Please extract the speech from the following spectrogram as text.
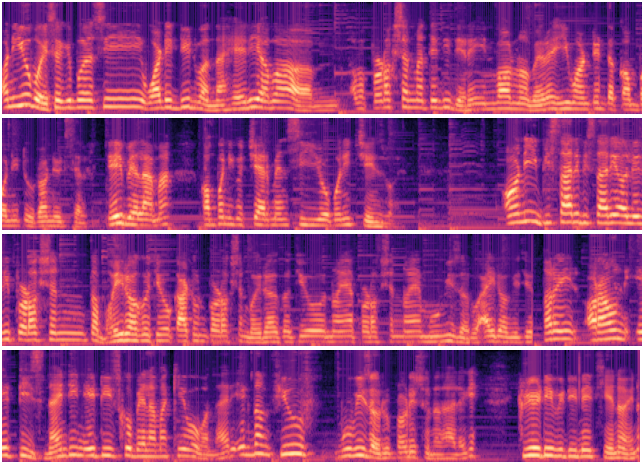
अनि यो भइसकेपछि वाट इट डिड भन्दाखेरि अब अब प्रडक्सनमा त्यति धेरै इन्भल्भ नभएर he wanted the company to run itself त्यही बेलामा कम्पनीको चेयरम्यान सिइओ पनि चेन्ज भयो। अनि बिस्तारै बिस्तारै अलिअलि प्रडक्सन त भइरहेको थियो कार्टुन प्रडक्सन भइरहेको थियो नयाँ प्रडक्सन नयाँ मुभिजहरू आइरहेको थियो। तर अराउन्ड एटिज नाइन्टिन एटिजको बेलामा के हो भन्दाखेरि एकदम फ्यु मुभिजहरू प्रड्युस हुन थाल्यो कि। क्रिएटिभिटी नै थिएन होइन?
